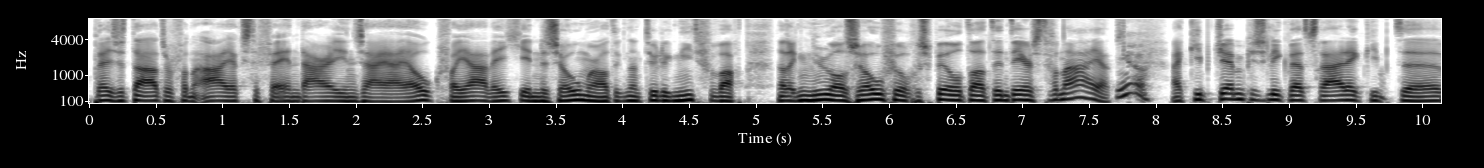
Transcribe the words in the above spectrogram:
presentator van Ajax TV. En daarin zei hij ook van ja, weet je, in de zomer had ik natuurlijk niet verwacht dat ik nu al zoveel gespeeld had in het eerste van Ajax. Ja. Hij keept Champions League wedstrijden, hij keept eh,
